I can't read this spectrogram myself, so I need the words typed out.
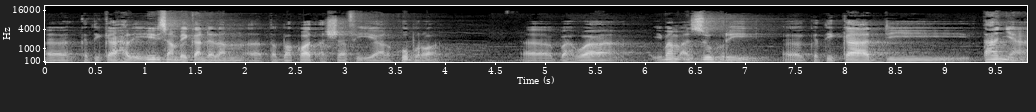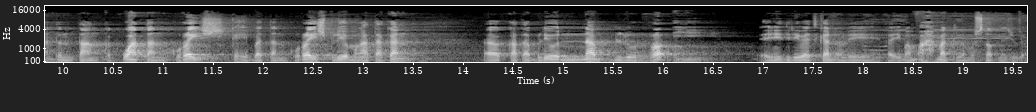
eh, ketika hal ini disampaikan dalam eh, Tabaqat Asy-Syafi'i Al-Kubra bahwa Imam Az-Zuhri ketika ditanya tentang kekuatan Quraisy, kehebatan Quraisy, beliau mengatakan kata beliau nablur ra'i ini diriwayatkan oleh eh, Imam Ahmad dalam musnadnya juga.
